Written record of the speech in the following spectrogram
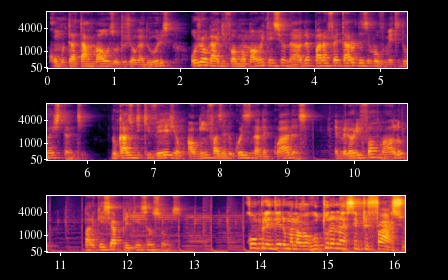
como tratar mal os outros jogadores ou jogar de forma mal intencionada para afetar o desenvolvimento do restante. No caso de que vejam alguém fazendo coisas inadequadas, é melhor informá-lo para que se apliquem sanções. Compreender uma nova cultura não é sempre fácil,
